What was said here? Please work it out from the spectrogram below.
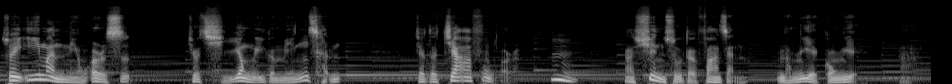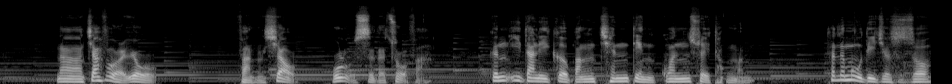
所以伊曼纽二世就启用一个名臣，叫做加富尔。嗯，啊，迅速的发展农业工业啊。那加富尔又仿效普鲁士的做法，跟意大利各邦签订关税同盟。他的目的就是说，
